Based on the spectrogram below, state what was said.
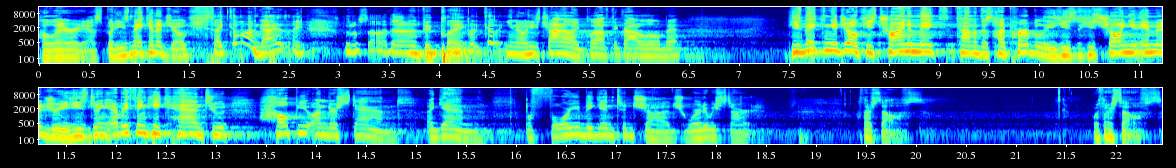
hilarious, but he's making a joke. He's like, come on, guys, like little sawdust, big plank. Like, you know, he's trying to like play off the crowd a little bit. He's making a joke. He's trying to make kind of this hyperbole. He's, he's showing you imagery. He's doing everything he can to help you understand. Again, before you begin to judge, where do we start? With ourselves. With ourselves.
